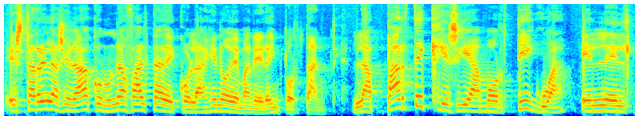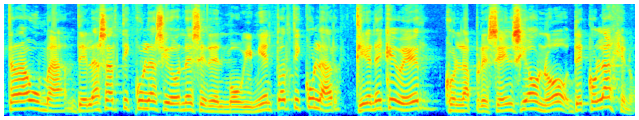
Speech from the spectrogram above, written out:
está relacionada con una falta de colágeno de manera importante. La parte que se amortigua en el trauma de las articulaciones, en el movimiento articular, tiene que ver con la presencia o no de colágeno.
